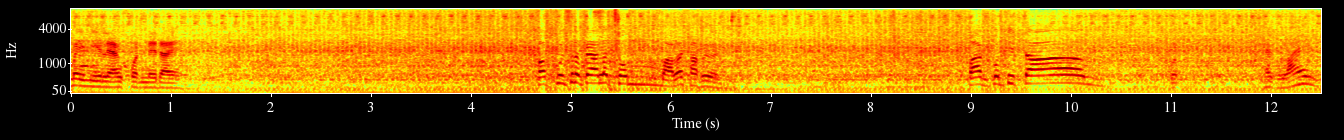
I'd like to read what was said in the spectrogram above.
ไม่มีแรงคนใดๆขอบคุณสำหรับการรับชมบ่าวรัฐพาเพลินฝากกดติดตามกดแท็กไลค์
